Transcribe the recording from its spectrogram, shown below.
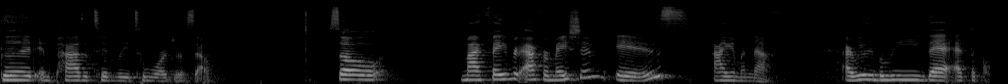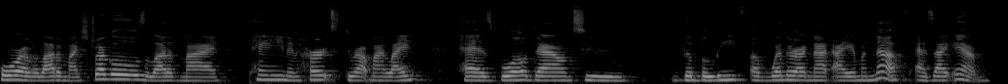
good and positively toward yourself. So my favorite affirmation is I am enough. I really believe that at the core of a lot of my struggles, a lot of my pain and hurt throughout my life has boiled down to the belief of whether or not I am enough as I am.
